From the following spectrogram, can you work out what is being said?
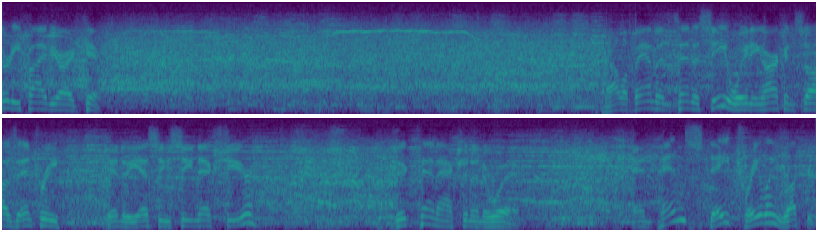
35-yard kick. Tennessee awaiting Arkansas's entry into the SEC next year. Big Ten action underway. And Penn State trailing Rutgers.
